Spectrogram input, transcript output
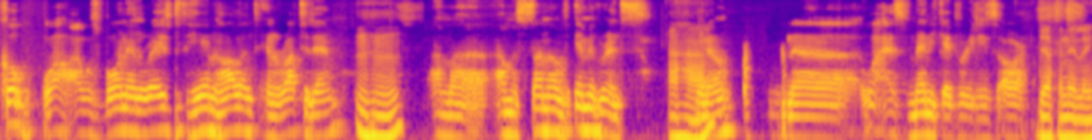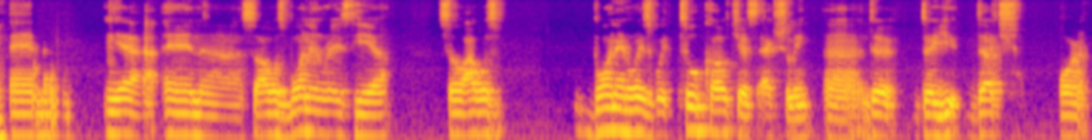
Cool. Wow, I was born and raised here in Holland in Rotterdam. Mm-hmm. I'm a I'm a son of immigrants. Uh-huh. You know, and, uh, well, as many Cape Verdeans are. Definitely. And yeah, and uh, so I was born and raised here. So I was born and raised with two cultures actually, uh, the the U- Dutch or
